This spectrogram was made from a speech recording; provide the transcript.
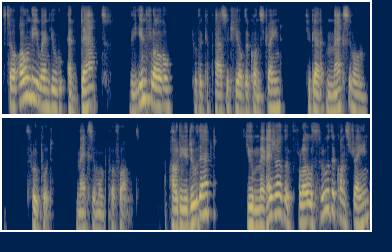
So only when you adapt the inflow to the capacity of the constraint, you get maximum throughput, maximum performance. How do you do that? You measure the flow through the constraint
